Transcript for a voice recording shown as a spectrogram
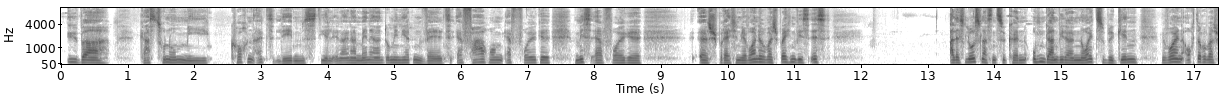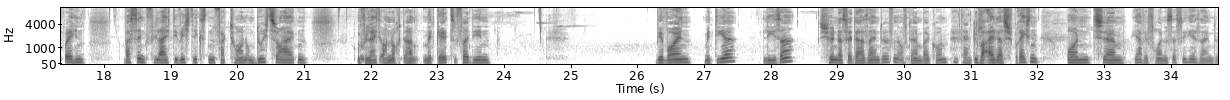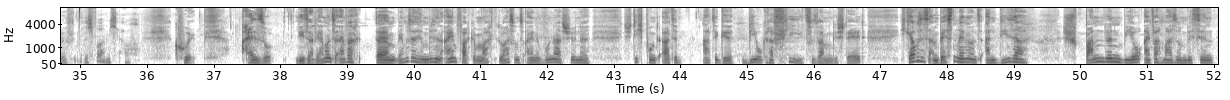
über Gastronomie, Kochen als Lebensstil in einer männerdominierten Welt, Erfahrungen, Erfolge, Misserfolge äh, sprechen. Wir wollen darüber sprechen, wie es ist, alles loslassen zu können, um dann wieder neu zu beginnen. Wir wollen auch darüber sprechen, was sind vielleicht die wichtigsten Faktoren, um durchzuhalten und vielleicht auch noch damit Geld zu verdienen. Wir wollen mit dir, Lisa, schön, dass wir da sein dürfen auf deinem Balkon, Dankeschön. über all das sprechen. Und ähm, ja, wir freuen uns, dass wir hier sein dürfen. Ich freue mich auch. Cool. Also, Lisa, wir haben uns einfach, ähm, wir haben uns das ein bisschen einfach gemacht. Du hast uns eine wunderschöne stichpunktartige Biografie zusammengestellt. Ich glaube, es ist am besten, wenn wir uns an dieser spannenden Bio einfach mal so ein bisschen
